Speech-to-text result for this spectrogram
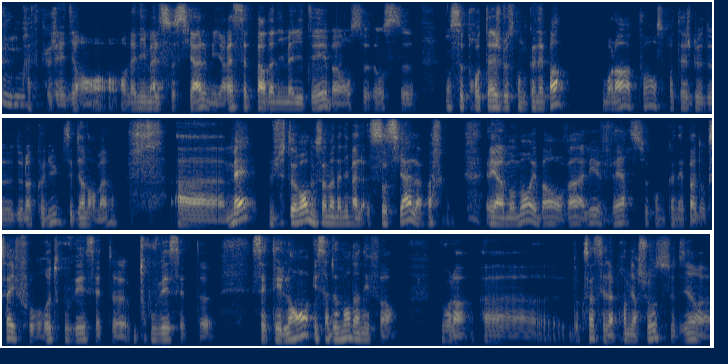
mmh presque, j'allais dire, en, animal social, mais il reste cette part d'animalité, on, se, on, se, on, se, protège de ce qu'on ne connaît pas. Voilà, point, on se protège de, de, l'inconnu, c'est bien normal. Euh, mais justement, nous sommes un animal social et à un moment, eh ben, on va aller vers ce qu'on ne connaît pas. Donc ça, il faut retrouver cette, trouver cette, cet élan et ça demande un effort. Voilà. Euh, donc ça, c'est la première chose, se dire, euh,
